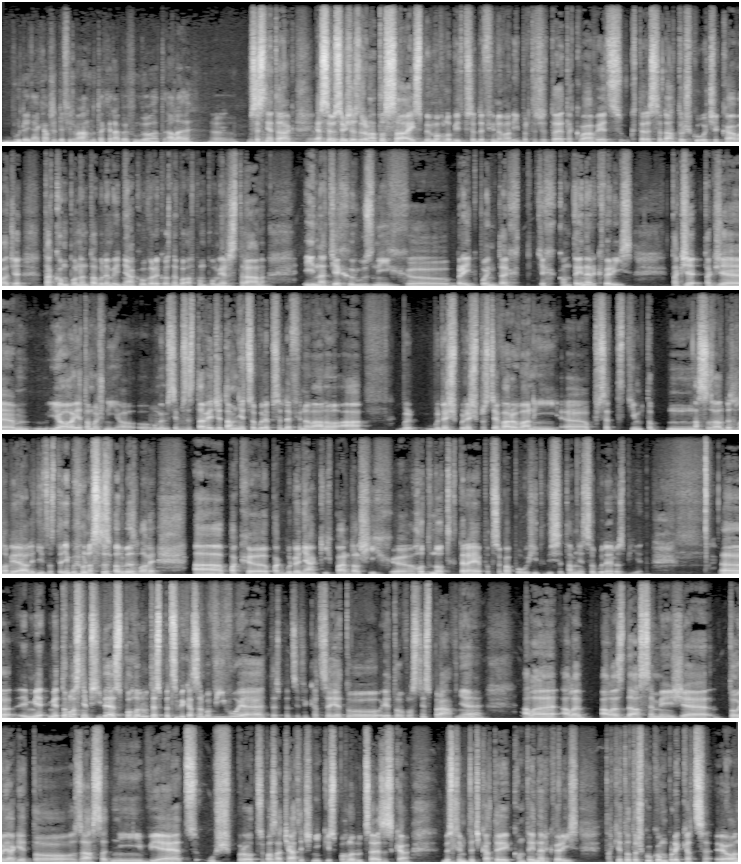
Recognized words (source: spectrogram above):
bude nějaká předdefinovaná hodnota, která bude fungovat, ale... Uh, Přesně tak. Já si myslím, že zrovna to size by mohlo být předdefinovaný, protože to je taková věc, u které se dá trošku očekávat, že ta komponenta bude mít nějakou velikost nebo aspoň poměr stran i na těch různých uh, breakpointech těch container queries, takže, takže jo, je to možný. Jo. Umím si hmm. představit, že tam něco bude předefinováno a budeš, budeš prostě varovaný uh, před tím to nasazovat bez hlavy a lidi to stejně budou nasazovat bez hlavy a pak, uh, pak bude nějakých pár dalších uh, hodnot, které je potřeba použít, když se tam něco bude rozbíjet. Mně, mně to vlastně přijde z pohledu té specifikace nebo vývoje té specifikace je to, je to vlastně správně, ale, ale, ale zdá se mi, že to, jak je to zásadní věc už pro třeba začátečníky z pohledu CSS, myslím teďka ty container queries, tak je to trošku komplikace, jo?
